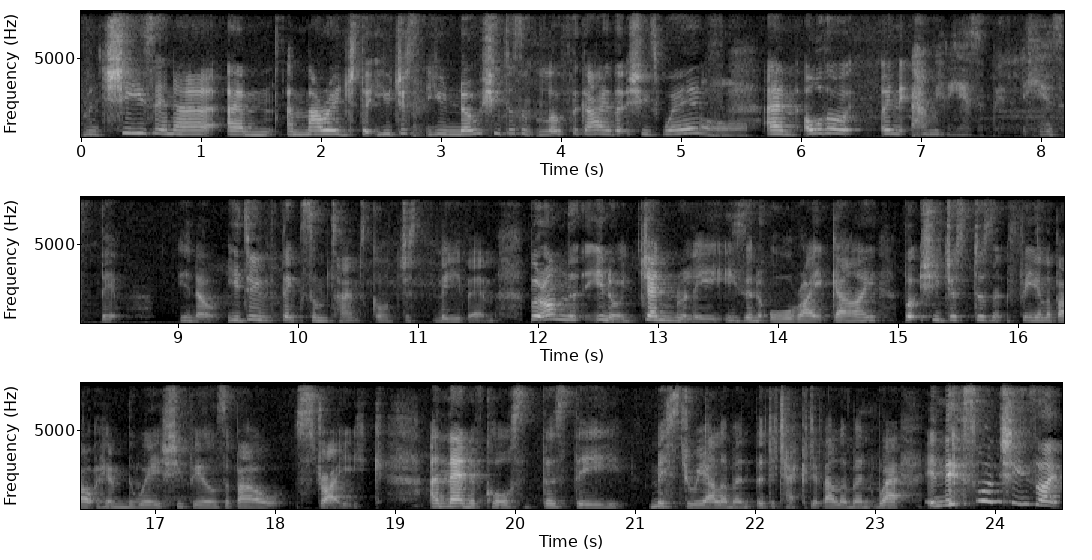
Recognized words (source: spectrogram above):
And she's in a um a marriage that you just you know she doesn't love the guy that she's with. Aw. Um, although and, I mean he is a bit he is a bit you know you do think sometimes God just leave him, but on the you know generally he's an all right guy, but she just doesn't feel about him the way she feels about Strike. And then of course there's the mystery element, the detective element, where in this one she's like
